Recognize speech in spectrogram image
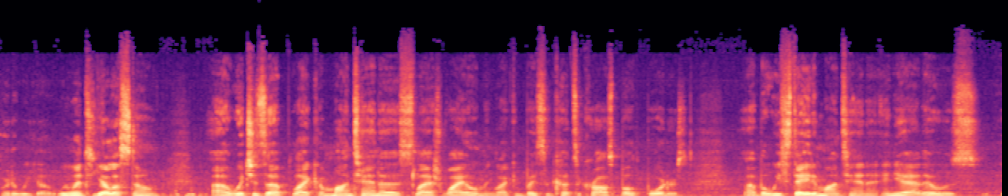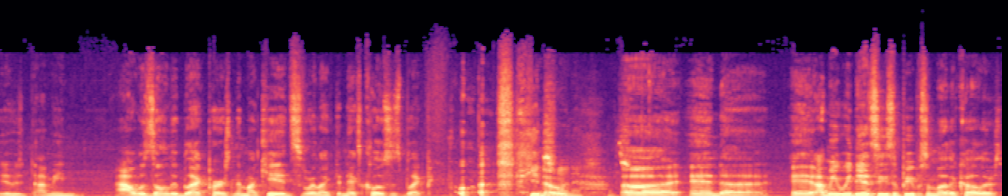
where did we go? We went to Yellowstone, uh, which is up like a Montana slash Wyoming, like it basically cuts across both borders. Uh, but we stayed in Montana, and yeah, there was it was. I mean, I was the only black person, and my kids were like the next closest black people. you That's know, funny. That's uh, and uh, and I mean, we did see some people, some other colors.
